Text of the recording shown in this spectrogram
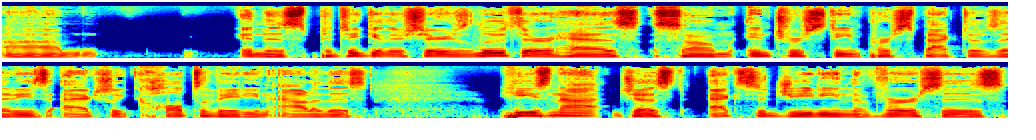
um, in this particular series, Luther has some interesting perspectives that he's actually cultivating out of this he's not just exegeting the verses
